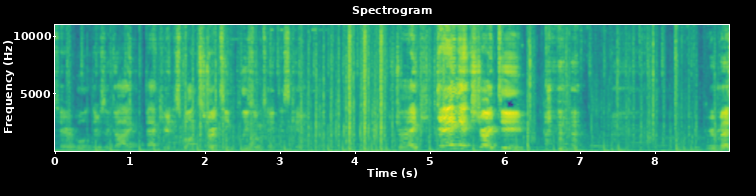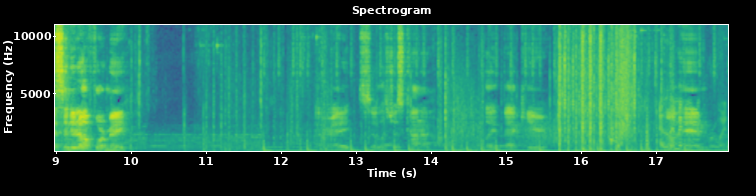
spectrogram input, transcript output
Terrible. There's a guy back here in the spawn. Strike team, please don't take this kill. Strike. Dang it, strike team. You're messing it up for me. Alright, so let's just kind of play it back here. Eliminate him. ruin.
